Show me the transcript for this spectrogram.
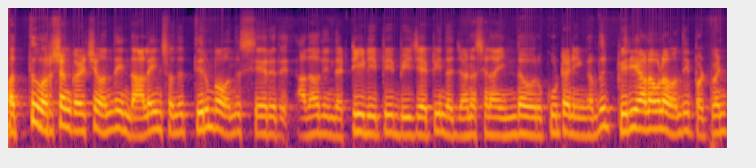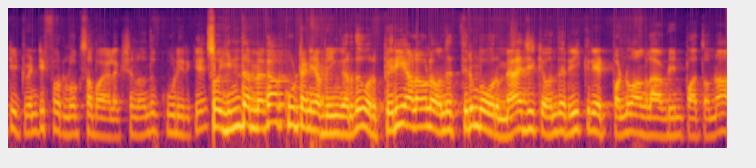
பத்து வருஷம் கழிச்சு வந்து இந்த அலைன்ஸ் வந்து திரும்ப வந்து சேருது. அதாவது இந்த டிடிபி பிஜேபி இந்த ஜனசேனா இந்த ஒரு கூட்டணிங்கிறது பெரிய அளவில் வந்து இப்போ twenty twenty four Lok Sabha election வந்து கூடியிருக்கு. ஸோ இந்த மெகா கூட்டணி அப்படிங்கிறது ஒரு பெரிய அளவில் வந்து திரும்ப ஒரு மேஜிக்கை வந்து ரீக்ரியேட் பண்ணுவாங்களா அப்படின்னு பார்த்தோம்னா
